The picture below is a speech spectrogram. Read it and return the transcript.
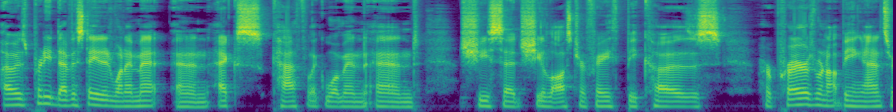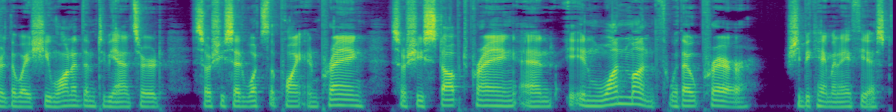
I was pretty devastated when I met an ex Catholic woman, and she said she lost her faith because her prayers were not being answered the way she wanted them to be answered. So she said, What's the point in praying? So she stopped praying, and in one month without prayer, she became an atheist.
